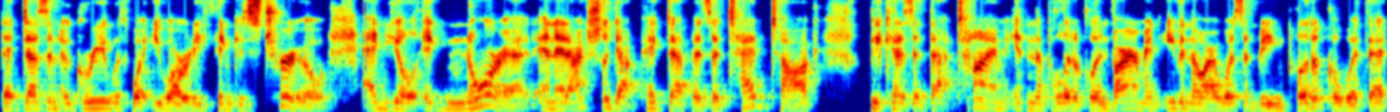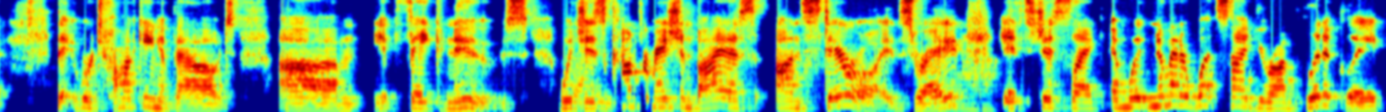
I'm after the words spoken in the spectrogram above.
that doesn't agree with what you already think is true and you'll ignore it. And it actually got picked up as a TED Talk because at that time in the political environment, even though I wasn't being political with it, they were talking about um, it, fake news, which right. is confirmation bias on steroids, right? It's just like, and w- no matter what side you're on politically,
